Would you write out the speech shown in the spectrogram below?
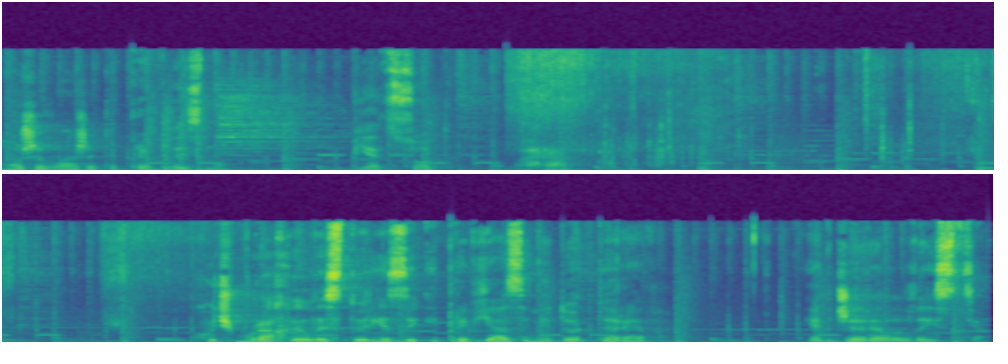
може важити приблизно 500 грам. Хоч мурахи листорізи і прив'язані до дерев, як джерела листя,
